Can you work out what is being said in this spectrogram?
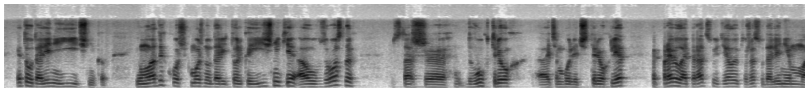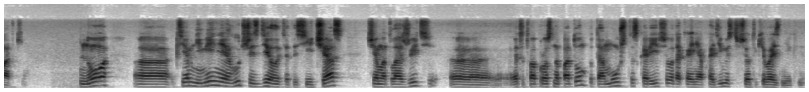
– это удаление яичников. И у молодых кошек можно удалить только яичники, а у взрослых старше двух-трех, а тем более четырех лет, как правило, операцию делают уже с удалением матки. Но, э, тем не менее, лучше сделать это сейчас, чем отложить э, этот вопрос на потом, потому что, скорее всего, такая необходимость все-таки возникнет.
